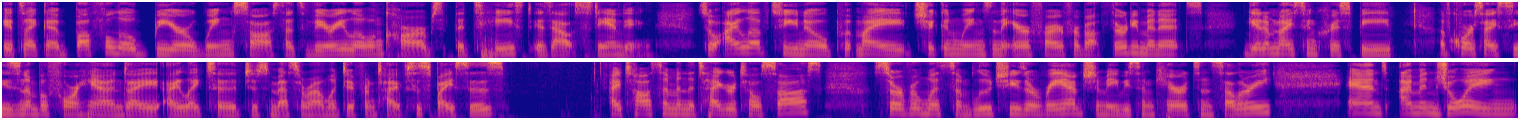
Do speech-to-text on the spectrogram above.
it's like a buffalo beer wing sauce that's very low in carbs. The taste is outstanding. So I love to, you know, put my chicken wings in the air fryer for about 30 minutes, get them nice and crispy. Of course, I season them beforehand. I, I like to just mess around with different types of spices. I toss them in the tiger tail sauce, serve them with some blue cheese or ranch and maybe some carrots and celery. And I'm enjoying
